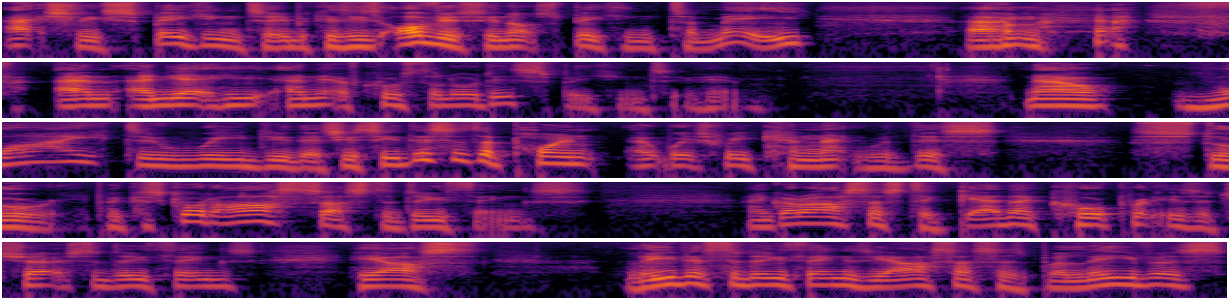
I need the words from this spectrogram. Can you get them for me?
actually speaking to? Because he's obviously not speaking to me. Um, and, and yet he, and yet of course the Lord is speaking to him. Now, why do we do this? You see, this is the point at which we connect with this story because God asks us to do things. And God asks us together, corporately as a church, to do things. He asks leaders to do things. He asks us as believers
